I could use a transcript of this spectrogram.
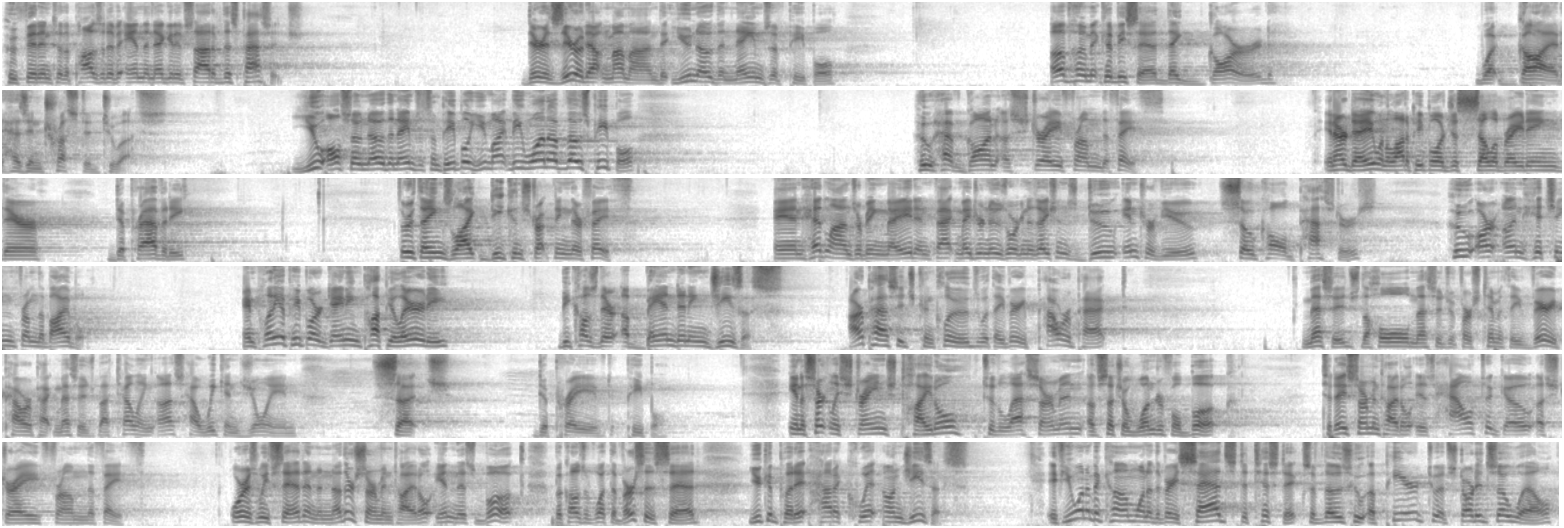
who fit into the positive and the negative side of this passage. There is zero doubt in my mind that you know the names of people of whom it could be said they guard what God has entrusted to us. You also know the names of some people. You might be one of those people who have gone astray from the faith. In our day, when a lot of people are just celebrating their depravity through things like deconstructing their faith, and headlines are being made. In fact, major news organizations do interview so called pastors who are unhitching from the Bible. And plenty of people are gaining popularity because they're abandoning Jesus. Our passage concludes with a very power packed message, the whole message of 1 Timothy, very power packed message by telling us how we can join such depraved people. In a certainly strange title to the last sermon of such a wonderful book, today's sermon title is How to Go Astray from the Faith. Or, as we've said in another sermon title in this book, because of what the verses said, you could put it How to Quit on Jesus. If you want to become one of the very sad statistics of those who appeared to have started so well,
